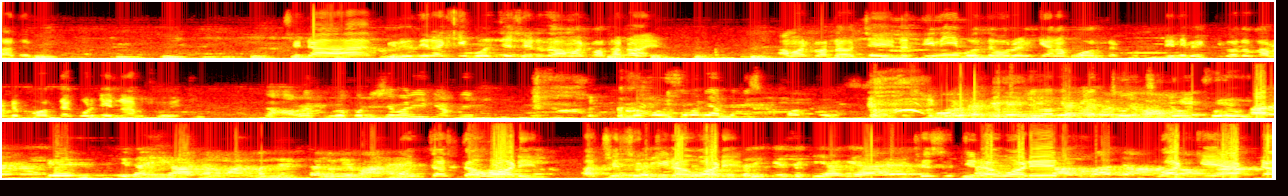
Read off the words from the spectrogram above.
তাদের। সেটা বিরোধীরা কি বলছে সেটা তো আমার কথা নয়। আমার কথা হচ্ছে এটা তিনিই বলতে পারবেন কেন পদত্যাগ করবেন তিনি ব্যক্তিগত কারণে পদত্যাগ করছে এটা আমি শুনেছি। হাওড়া পুরো পরিষেবা নিয়ে কি আপনি পুরো পরিষেবা নিয়ে কি সন্তোষ? শুনুন। পঞ্চাশটা ওয়ার্ডে। ছেষট্টিটা तरीके से, ওয়ার্ডে बहुत तरीके से किया गया है ছেষট্টিটা मैं ওয়ার্ডের साधुवाद जनाना ওয়ার্ডকে चाहूंगा একটা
